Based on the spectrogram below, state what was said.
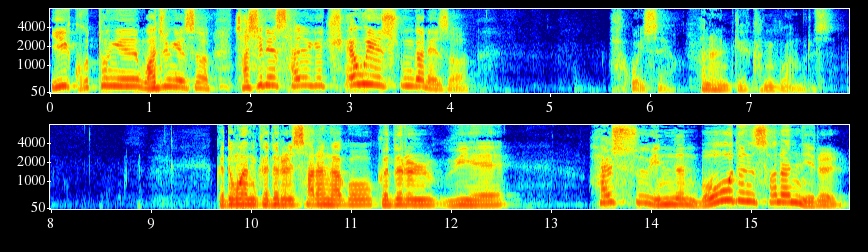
이 고통의 와중에서 자신의 사역의 최후의 순간에서 하고 있어요. 하나님께 간구함으로써. 그동안 그들을 사랑하고 그들을 위해 할 수 있는 모든 선한 일을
